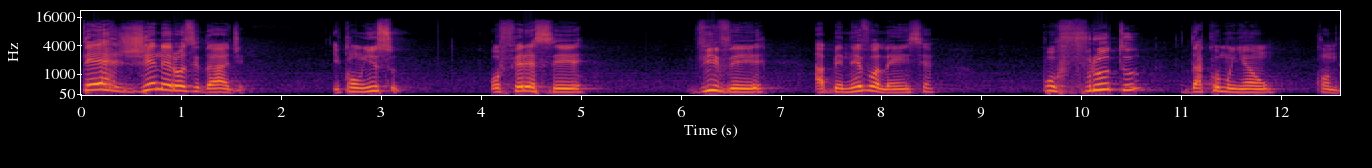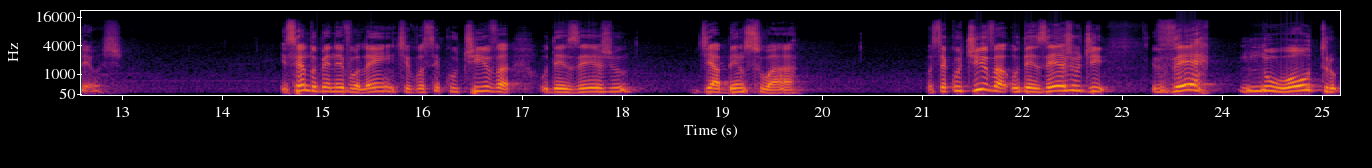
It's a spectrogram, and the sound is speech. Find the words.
ter generosidade. E, com isso, oferecer, viver a benevolência por fruto da comunhão com Deus. E sendo benevolente, você cultiva o desejo de abençoar você cultiva o desejo de ver no outro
